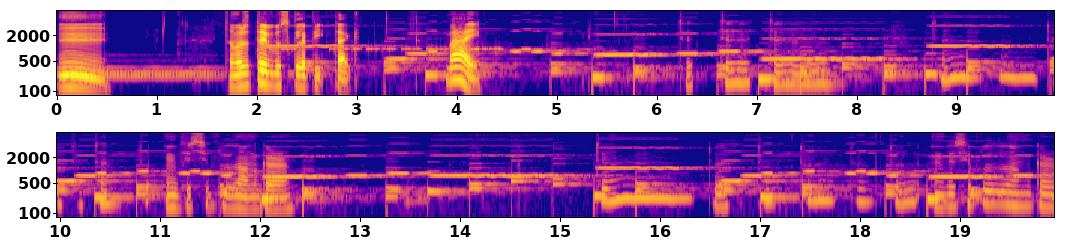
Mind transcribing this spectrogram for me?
Mm. To może tutaj był sklepik, tak. Bye. Invisible longer. Invisible longer.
